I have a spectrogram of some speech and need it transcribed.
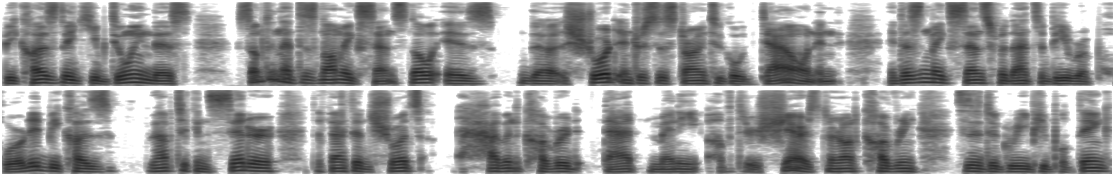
because they keep doing this, something that does not make sense though is the short interest is starting to go down. And it doesn't make sense for that to be reported because you have to consider the fact that shorts haven't covered that many of their shares. They're not covering to the degree people think.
